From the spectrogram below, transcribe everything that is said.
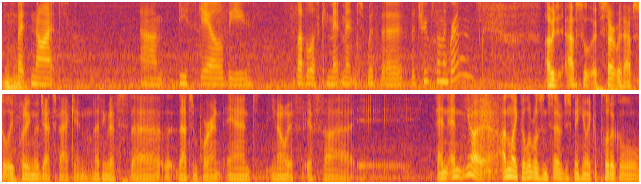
mm-hmm. but not um, descale the level of commitment with the, the troops on the ground. I would absolutely start with absolutely putting the jets back in. I think that's uh, that's important. And you know, if if uh, and and you know, unlike the liberals, instead of just making like a political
